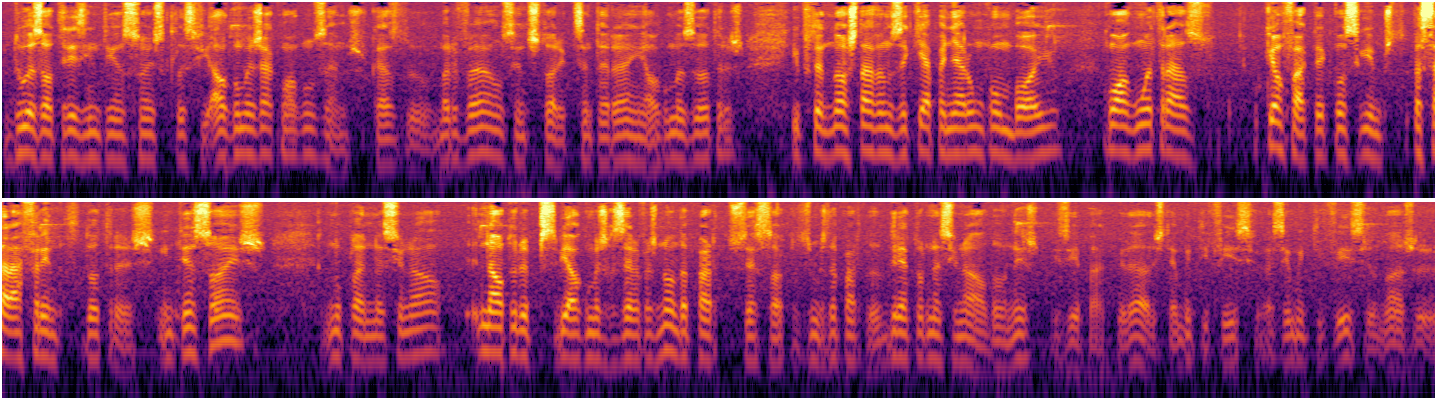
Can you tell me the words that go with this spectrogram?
duas ou três intenções de classificar, algumas já com alguns anos, o caso do Marvão, o Centro Histórico de Santarém algumas outras, e portanto nós estávamos aqui a apanhar um comboio com algum atraso. O que é um facto é que conseguimos passar à frente de outras intenções no plano nacional. Na altura percebi algumas reservas, não da parte do José Sócrates, mas da parte do diretor nacional da Unesco, que dizia, pá, cuidado, isto é muito difícil, vai ser muito difícil, nós... Eh,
